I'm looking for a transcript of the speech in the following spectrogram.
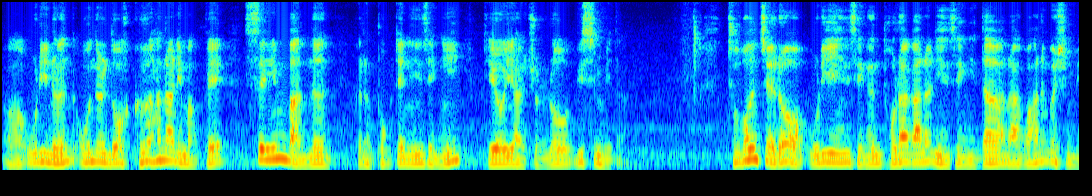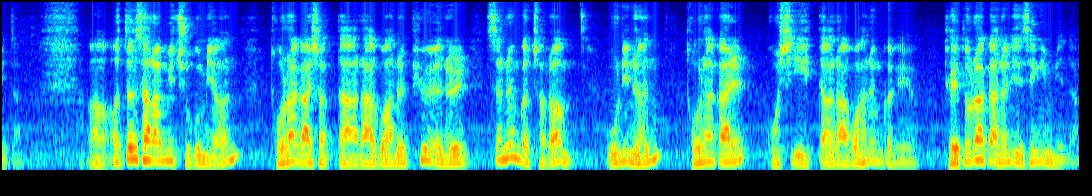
어, 우리는 오늘도 그 하나님 앞에 쓰임 받는 그런 복된 인생이 되어야 할 줄로 믿습니다. 두 번째로 우리의 인생은 돌아가는 인생이다라고 하는 것입니다. 어, 어떤 사람이 죽으면 돌아가셨다라고 하는 표현을 쓰는 것처럼 우리는 돌아갈 곳이 있다라고 하는 거예요. 되돌아가는 인생입니다.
